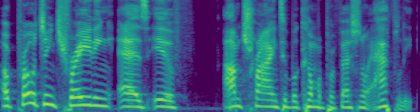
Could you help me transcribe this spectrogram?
approaching trading as if I'm trying to become a professional athlete.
